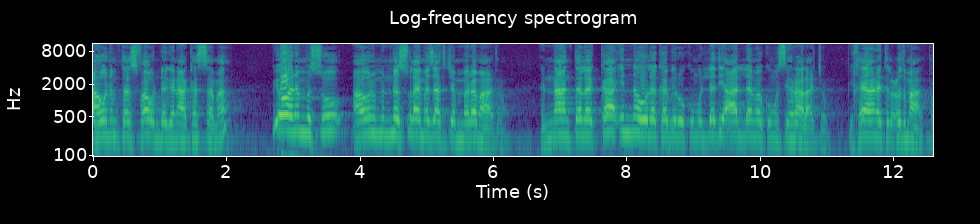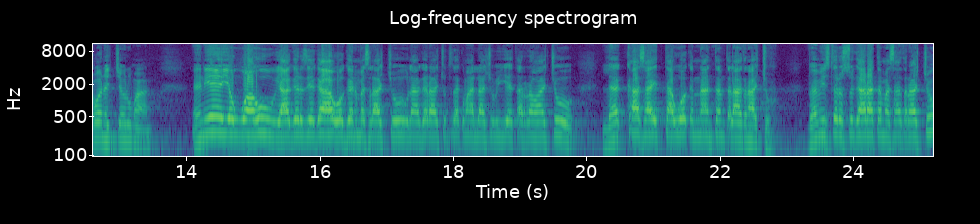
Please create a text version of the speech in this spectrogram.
አሁንም ተስፋው እንደገና ከሰመ። ቢሆንም እሱ አሁንም እነሱ ላይ መዛት ጀመረ ማለት ነው። እናንተ ለካ ኢነሁ ለከቢሩኩም ለዚ አለመኩም ሲህር አላቸው። ቢኸያነት ልዑዝማ ተወነጀሉ ማለት ነው። እኔ የዋሁ የአገር ዜጋ ወገን መስላችሁ ለሀገራችሁ ትጠቅማላችሁ ብዬ ጠራኋችሁ ለካ ሳይታወቅ እናንተም ጥላት ናችሁ። በሚስጥር እሱ ጋር ተመሳጥራችሁ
